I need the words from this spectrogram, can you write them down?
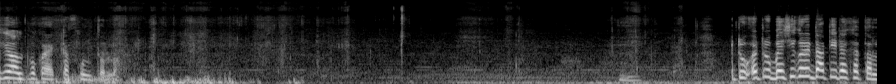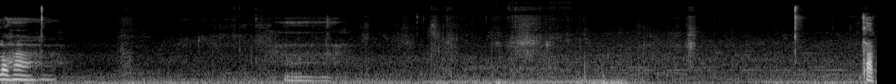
থেকে অল্প কয়েকটা ফুল তোলো। একটু একটু বেশি করে ডাটি রেখে তোলো হ্যাঁ হ্যাঁ। থাক।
